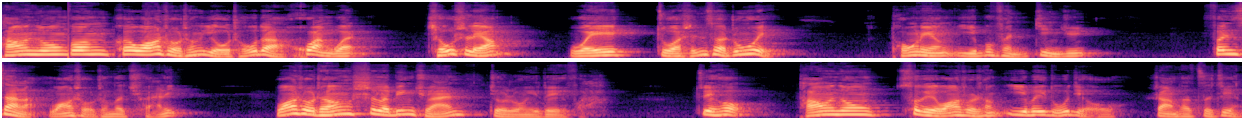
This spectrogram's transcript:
唐文宗封和王守成有仇的宦官裘世良为左神策中尉，统领一部分禁军，分散了王守成的权力。王守成失了兵权，就容易对付了。最后，唐文宗赐给王守成一杯毒酒，让他自尽了。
